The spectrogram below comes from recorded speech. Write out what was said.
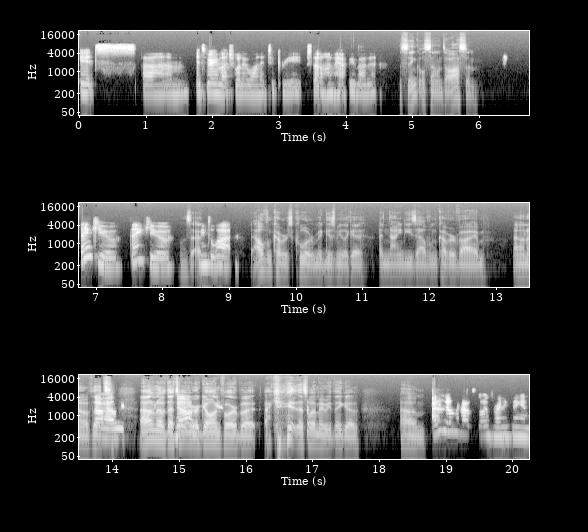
it's um, it's very much what I wanted to create, so I'm happy about it. The single sounds awesome. Thank you, thank you. It means a lot. the album cover is cool. It gives me like a, a a '90s album cover vibe. I don't know if Oh, that's yeah. I don't know if that's what you were going for, but I can't, that's what it made me think of. Um, I don't know that I was going for anything in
